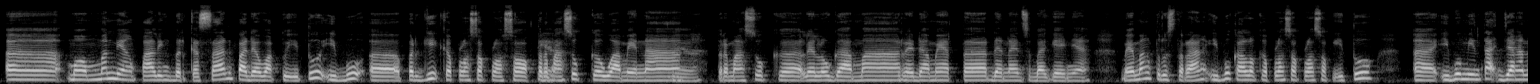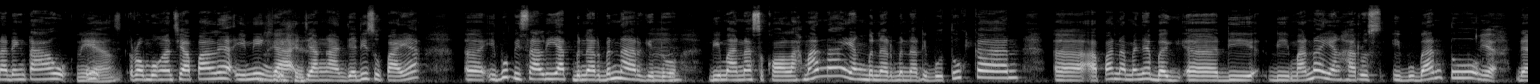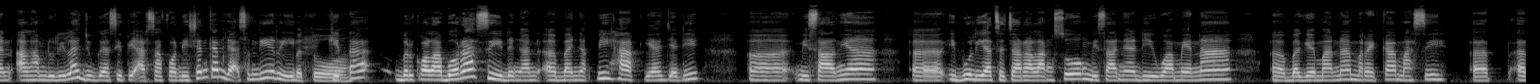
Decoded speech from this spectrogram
Eh, momen yang paling berkesan pada waktu itu ibu eh, pergi ke pelosok-pelosok termasuk ke Wamena, Iya. termasuk ke Lelogama, Redameter dan lain sebagainya. Memang terus terang ibu kalau ke pelosok-pelosok itu eh, ibu minta jangan ada yang tahu Iya. "Ih, rombongan siapa ya ini enggak jangan. Jadi supaya eh, ibu bisa lihat benar-benar gitu Hmm. di mana sekolah mana yang benar-benar dibutuhkan eh, apa namanya bagi eh, di di mana yang harus ibu bantu Iya. dan alhamdulillah juga Siti Arsa Foundation kan nggak sendiri Betul. kita berkolaborasi dengan eh, banyak pihak ya jadi eh, misalnya eh, ibu lihat secara langsung misalnya di Wamena eh, bagaimana mereka masih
